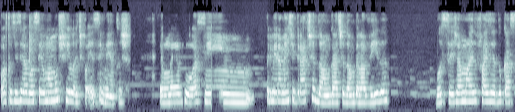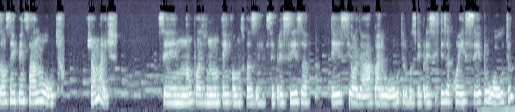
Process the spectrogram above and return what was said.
posso dizer a você, uma mochila de conhecimentos. Eu levo, assim, primeiramente gratidão, gratidão pela vida. Você jamais faz educação sem pensar no outro, jamais. Você não pode, não tem como fazer. Você precisa ter esse olhar para o outro, você precisa conhecer o outro,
